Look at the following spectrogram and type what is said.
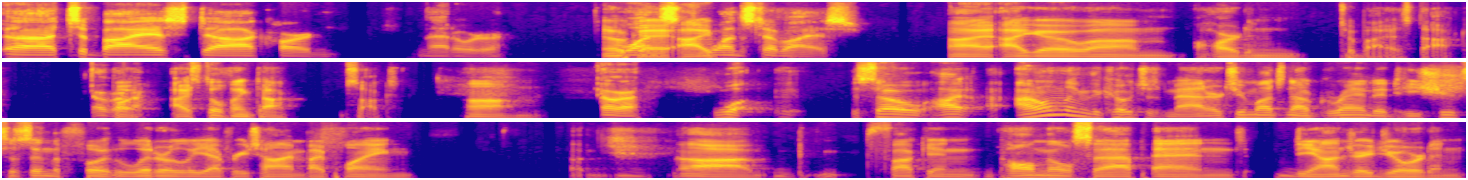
Uh, Tobias, Doc, Harden, in that order. Okay, one's, I, one's Tobias. I I go um Harden, Tobias, Doc. Okay. but I still think Doc sucks. Um, Okay. What? So I I don't think the coaches matter too much. Now, granted, he shoots us in the foot literally every time by playing, uh, fucking Paul Millsap and DeAndre Jordan.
